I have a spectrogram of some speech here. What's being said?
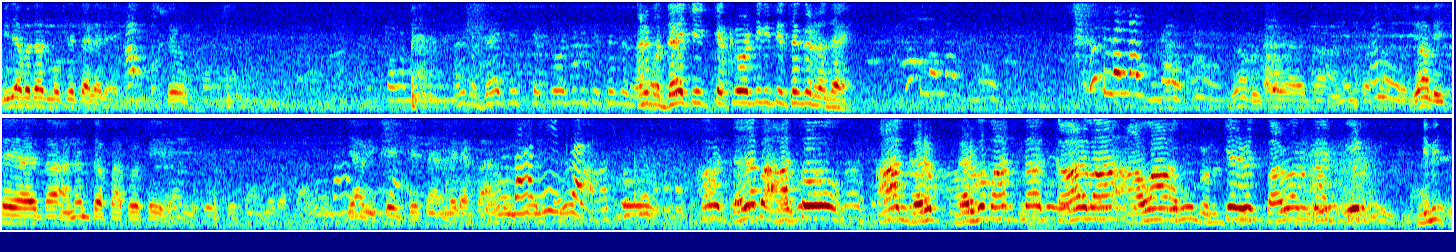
બીજા બધા જ મોક્ષે ચાલે જાય? અને બધા ચક્રવર્તી કે તીર્થંકર થાય જ્યાં વિષય આવે ત્યાં અનંત પાપો થઈ રહે જ્યાં વિષય છે ત્યાં મેરા પાપ આ તો આ ગર્ભ ગર્ભપાતના કાળમાં આવા હું બ્રહ્મચર્ય પાળવાનું કાંઈ એક નિમિત્ત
